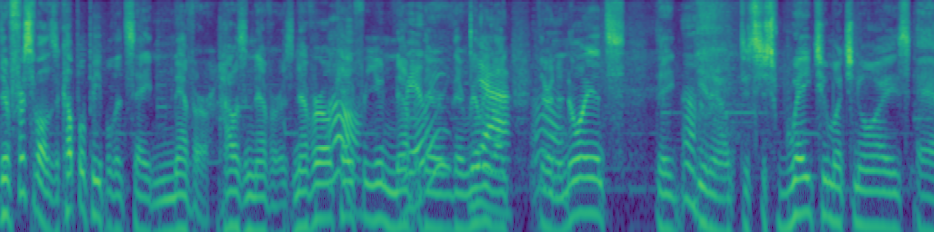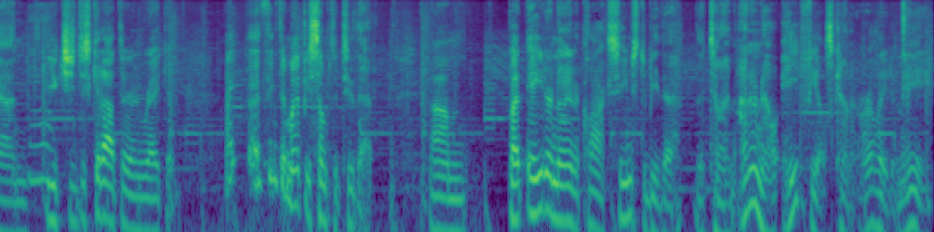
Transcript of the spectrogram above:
there first of all, there's a couple of people that say never. How is never? Is never okay Oh, for you? Never. really? They're they're really Yeah. like they're an annoyance. They you know it's just way too much noise, and you should just get out there and rake it. I, I think there might be something to that. Um, but eight or nine o'clock seems to be the, the time. I don't know. Eight feels kind of early to me.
